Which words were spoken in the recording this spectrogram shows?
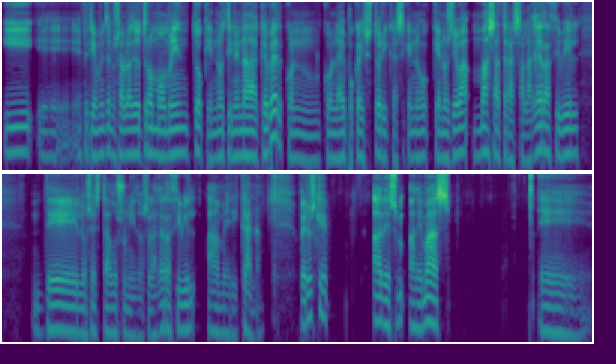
y efectivamente nos habla de otro momento que no tiene nada que ver con, la época histórica, así que, no, que nos lleva más atrás, a la guerra civil de los Estados Unidos, la guerra civil americana. Pero es que además, eh,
